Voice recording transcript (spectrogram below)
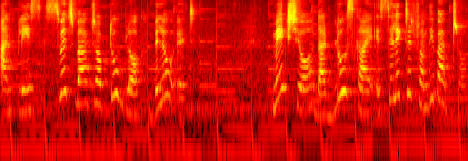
and place switch backdrop to block below it. Make sure that blue sky is selected from the backdrop.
